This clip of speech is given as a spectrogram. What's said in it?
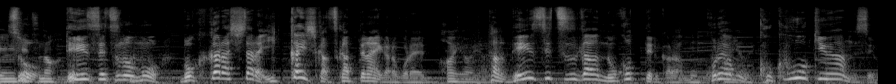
伝説の。そう伝説のもう僕からしたら1回しか使ってないからこれ。はいはいはい。ただ伝説が残ってるからもうこれはもう国宝級なんですよ。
